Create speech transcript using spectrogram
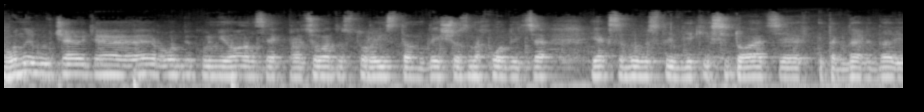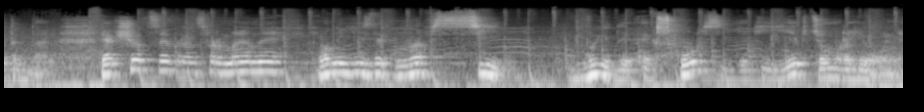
Вони вивчають аеробіку, нюанси, як працювати з туристом, де що знаходиться, як себе вести в яких ситуаціях і так далі. далі, і так далі. Якщо це трансфермени, вони їздять на всі види екскурсій, які є в цьому регіоні.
